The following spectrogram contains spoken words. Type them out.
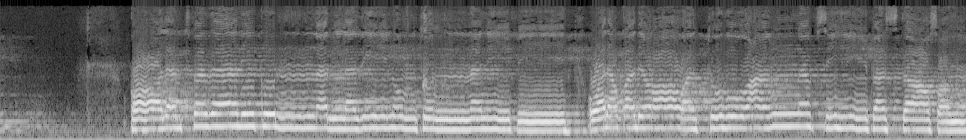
قالت فذلكن الذي لمتنني فيه ولقد راودته عن نفسه فاستعصم.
